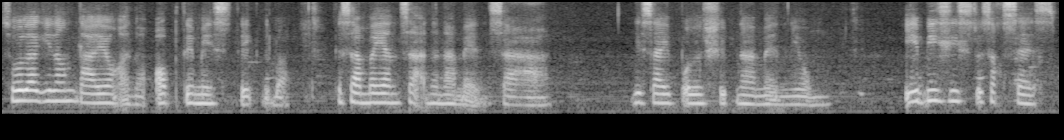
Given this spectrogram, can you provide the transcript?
So, lagi lang tayong ano, optimistic, di ba? Kasama yan sa ano namin, sa discipleship namin, yung ABCs to success.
